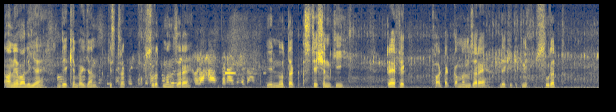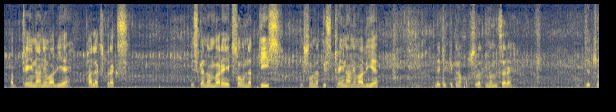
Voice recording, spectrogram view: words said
आने वाली है। देखें भाईजान, किस तरह खूबसूरत मंज़र है। ये नोतक स्टेशन की ट्रैफ़िक फाटक का मंज़र है। देखिए कितनी खूबसूरत अब ट्रेन आने वाली है थाल एक्सप्रेस। इसका नंबर है एक सौ उनतीस। एक सौ उनतीस ट्रेन आने वाली है। देखिए कितना खूबसूरत मंज़र है। देखें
